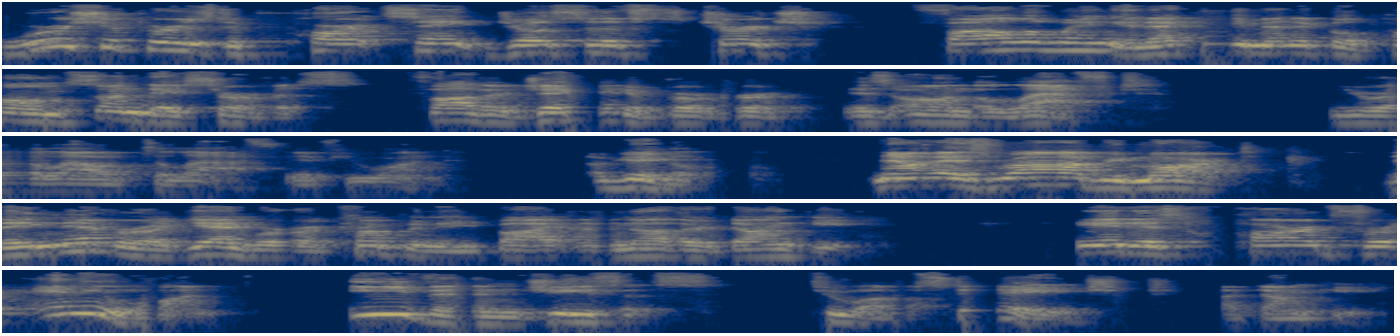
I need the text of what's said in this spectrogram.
Worshippers depart St. Joseph's Church following an ecumenical Palm Sunday service. Father Jacob Berger is on the left. You're allowed to laugh if you want. A giggle. Now, as Rob remarked, they never again were accompanied by another donkey. It is hard for anyone, even Jesus, to upstage a donkey.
